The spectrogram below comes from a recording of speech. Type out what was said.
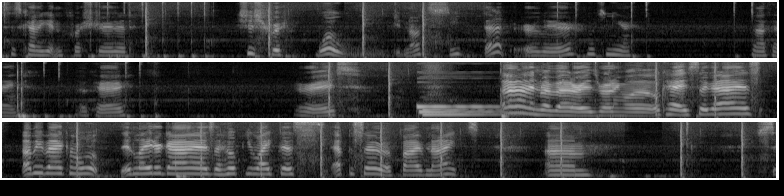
this is kind of getting frustrated. It's just for, whoa, did not see that earlier. What's in here? Nothing. Okay. Alright. And my battery is running low. Okay, so guys, I'll be back a little later, guys. I hope you like this episode of Five Nights. Um, so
